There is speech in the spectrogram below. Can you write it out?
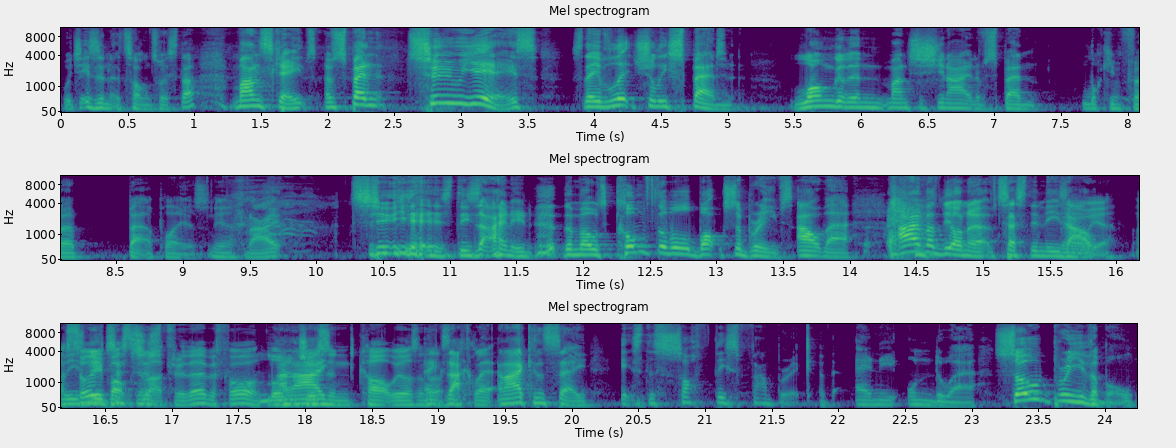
which isn't a tongue twister, Manscaped, have spent two years. So they've literally spent longer than Manchester United have spent looking for better players. Yeah. Right. Two years designing the most comfortable boxer briefs out there. I've had the honour of testing these Oh out. yeah, I these saw new you testing boxers. that through there before. I- Lunges and, cartwheels and that. Exactly. And I can say it's the softest fabric of any underwear. So breathable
